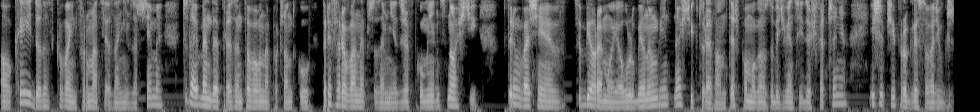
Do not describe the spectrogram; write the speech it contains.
Ok, dodatkowa informacja zanim zaczniemy. Tutaj będę prezentował na początku preferowane przeze mnie drzewko umiejętności, w którym właśnie wybiorę moje ulubione umiejętności, które Wam też pomogą zdobyć więcej doświadczenia i szybciej progresować w grze.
